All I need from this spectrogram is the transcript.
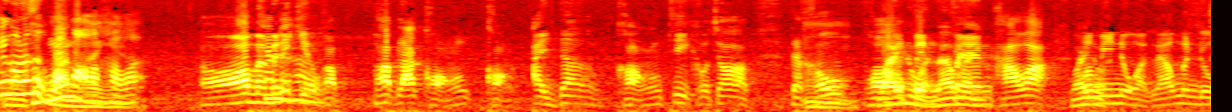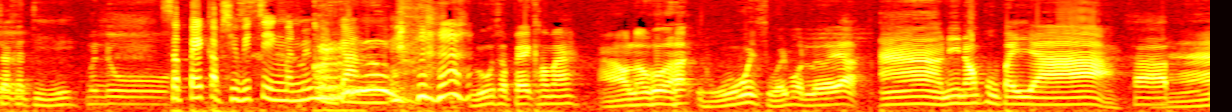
มีความรู้สึกไม่เหมาะกับเขาอะ อ๋อ มันไม่ได้ใช่ไหมคะเกี่ยวกับภาพลักษณ์ของของไอดอลของที่เขาชอบ แต่เขาพอไว้หนวเป็ดนแล้วแฟมันนเขาอะไว้พหนวดอมีหนวดแล้วมันดูจักรจี มันดู สเปคกับชีวิตจริงมันไม่เหมือนกัน รู้สเปคเขาไหมเอาแล้วเว้ยโอ้ยสวยหมดเลยอะอ้าวนี่น้องปูปายาครับ นะ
